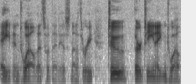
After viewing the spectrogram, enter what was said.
eight and twelve. That's what that is. Not a three. Two thirteen eight and twelve.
